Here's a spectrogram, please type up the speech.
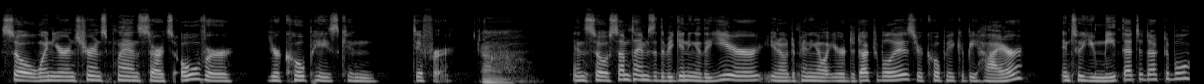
So when your insurance plan starts over, your copays can differ. Ah, And so sometimes at the beginning of the year, you know, depending on what your deductible is, your copay could be higher until you meet that deductible,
